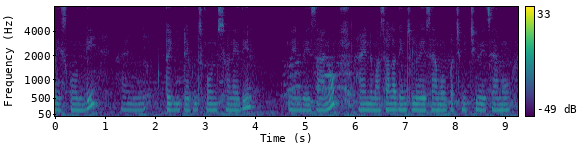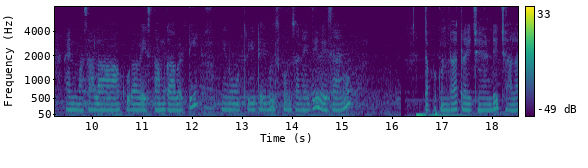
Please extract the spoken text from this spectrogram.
వేసుకోండి. అండ్ త్రీ టేబుల్ స్పూన్స్ అనేది నేను వేసాను అండ్ మసాలా దినుసులు వేసాము పచ్చిమిర్చి వేసాము అండ్ మసాలా కూడా వేస్తాం కాబట్టి నేను త్రీ టేబుల్ స్పూన్స్ అనేది వేసాను తప్పకుండా ట్రై చేయండి. చాలా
